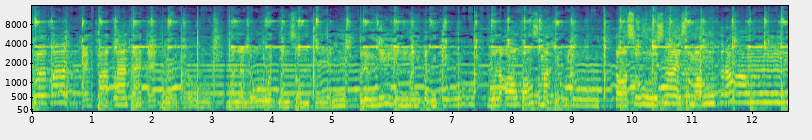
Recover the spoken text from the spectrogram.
ធ្វើបានមិនចេះបាក់ឡានតែចេះធ្វើគ្រូមិនលួចមិនសំទានគ្រឿងញៀនមិនកិនគូលួល្អងបងស្ម័គ្រយូរយូរតស៊ូស្នេហ៍ស្មងត្រង់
